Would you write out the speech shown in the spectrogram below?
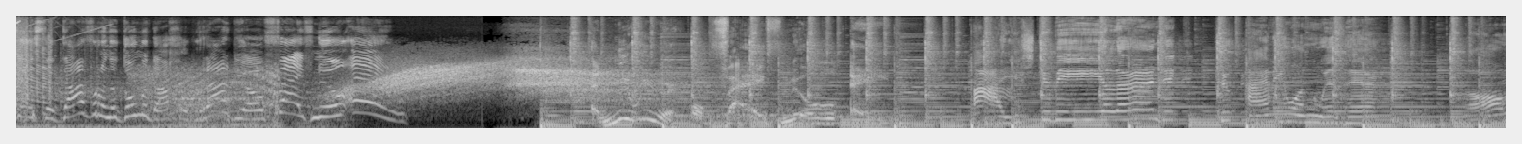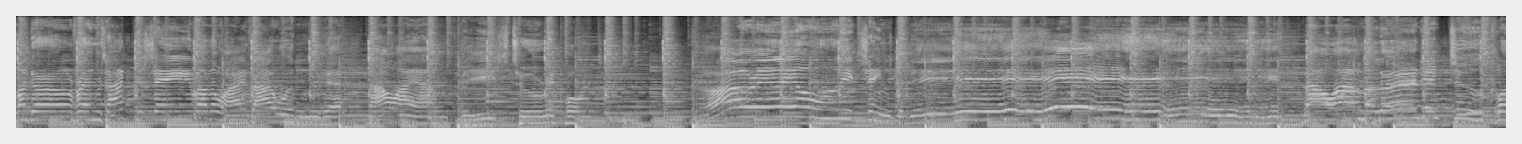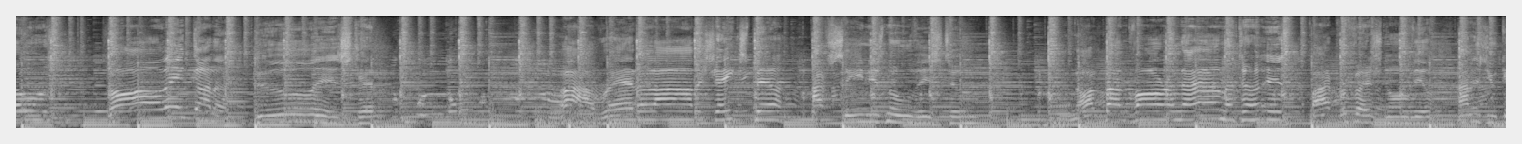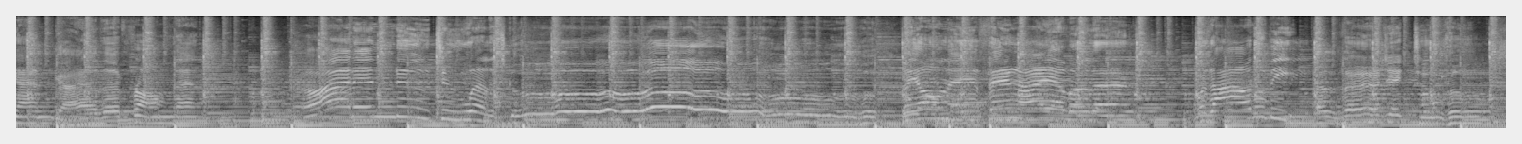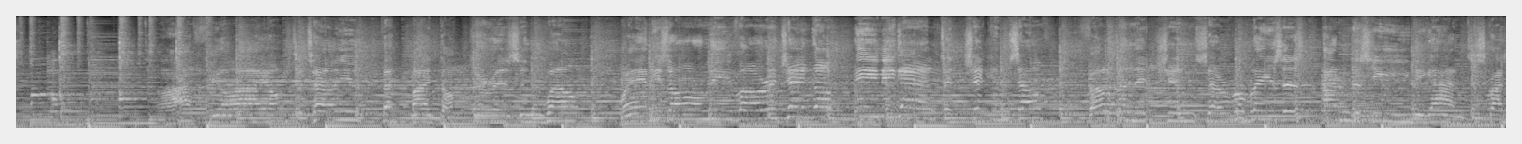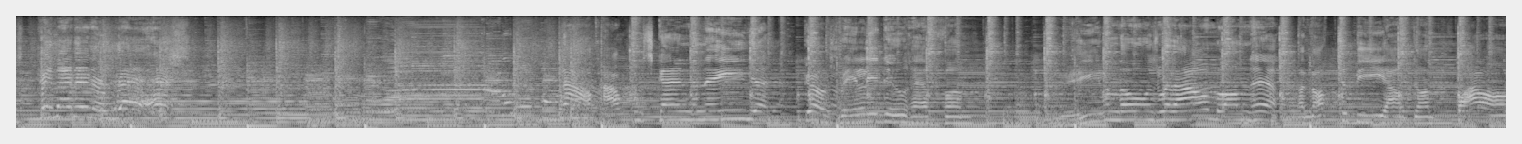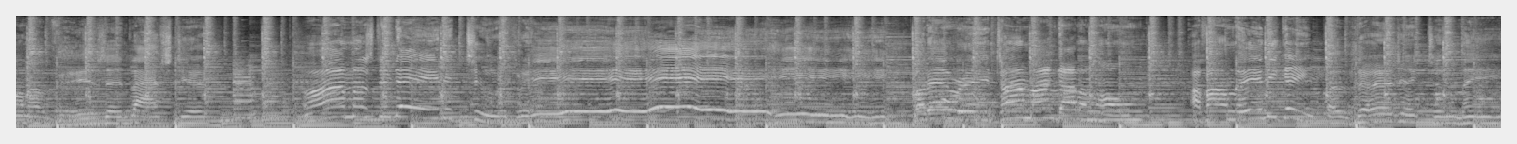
Dit is de Daverende Donderdag op Radio 501. Een nieuw uur op 501. I used to be allergic to anyone with hair. All my girlfriends had to shave, otherwise I wouldn't care. Now I am pleased to report I really only changed a bit. Clothes, all they gotta do is strip. I've read a lot of Shakespeare, I've seen his movies too. Not bad for an amateur is my professional view, and as you can gather from that, I didn't do too well at school. Allergic to fools. I feel I ought to tell you that my doctor isn't well. When he saw me for a checkup, he began to check himself. Felt an itch in several places, and as he began to scratch, came out in a rash. Now, out in Scandinavia, girls really do have fun. Even those without blonde hair are not to be outdone. While on a visit last year, I must have dated two or three. But every time I got 'em home, I found they became allergic to me.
